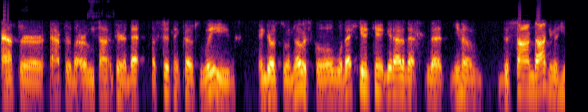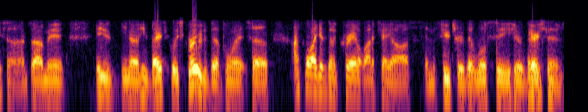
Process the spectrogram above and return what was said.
after after the early signing period, that assistant coach leaves and goes to another school. Well, that kid can't get out of that that you know the signed document he signed. So I mean, he's you know he's basically screwed at that point. So I feel like it's going to create a lot of chaos in the future that we'll see here very soon.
